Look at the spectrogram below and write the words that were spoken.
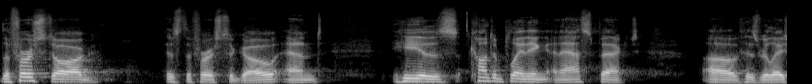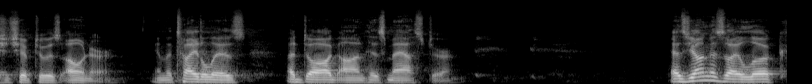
The first dog is the first to go, and he is contemplating an aspect of his relationship to his owner. And the title is A Dog on His Master. As young as I look,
